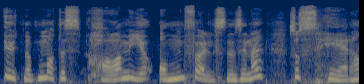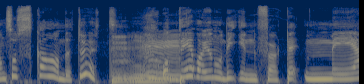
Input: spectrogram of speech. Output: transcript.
Uten å på en måte ha mye om følelsene sine, så ser han så skadet ut. Mm. Og det var jo noe de innførte med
